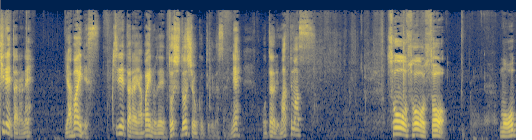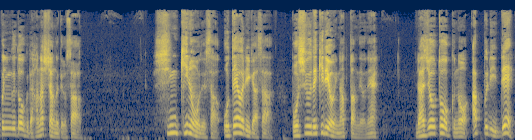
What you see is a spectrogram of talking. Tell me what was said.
切れたらね、やばいです。切れたらやばいので、どしどし送ってくださいね。お便り待ってます。そうそうそう。もうオープニングトークで話しちゃうんだけどさ、新機能でさ、お便りがさ、募集できるようになったんだよね。ラジオトークのアプリで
